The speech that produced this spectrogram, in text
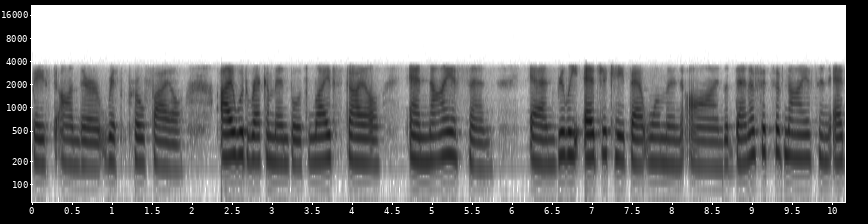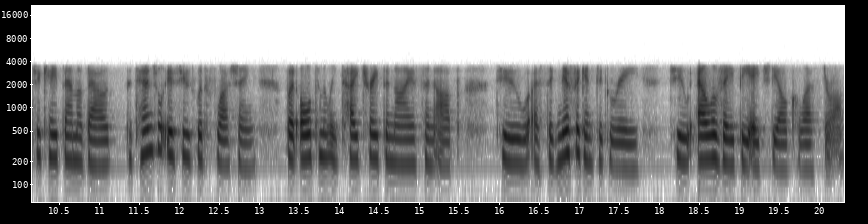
based on their risk profile, I would recommend both lifestyle and niacin and really educate that woman on the benefits of niacin, educate them about potential issues with flushing, but ultimately titrate the niacin up to a significant degree to elevate the HDL cholesterol.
